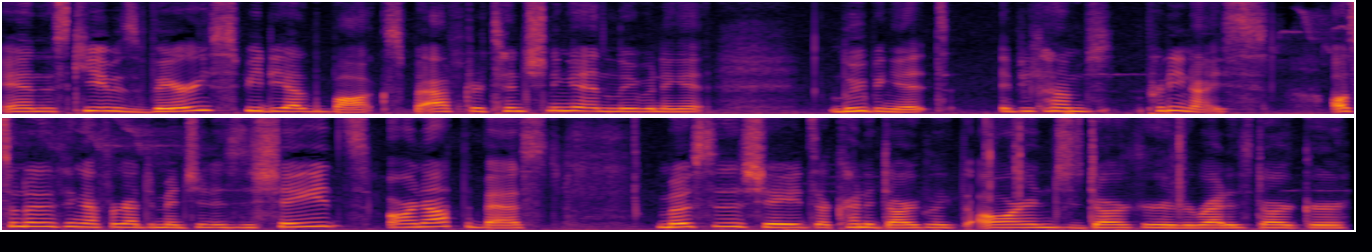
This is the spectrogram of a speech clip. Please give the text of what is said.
And this key is very speedy out of the box, but after tensioning it and lubing it, lubing it, it becomes pretty nice. Also, another thing I forgot to mention is the shades are not the best, most of the shades are kind of dark, like the orange is darker, the red is darker,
